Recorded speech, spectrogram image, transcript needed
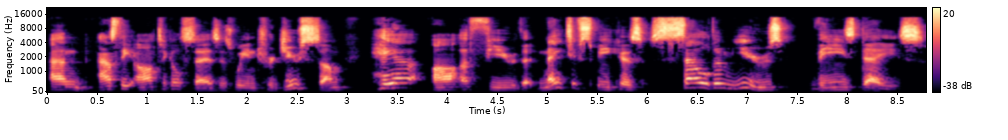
And as the article says, as we introduce some, here are a few that native speakers seldom use these days.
